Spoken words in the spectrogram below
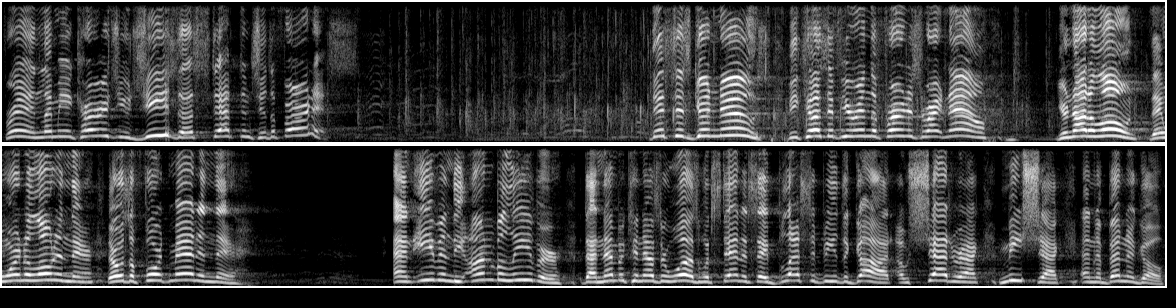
Friend, let me encourage you Jesus stepped into the furnace. This is good news because if you're in the furnace right now, you're not alone. They weren't alone in there, there was a fourth man in there. And even the unbeliever that Nebuchadnezzar was would stand and say, Blessed be the God of Shadrach, Meshach, and Abednego.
